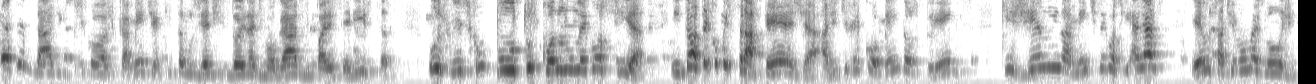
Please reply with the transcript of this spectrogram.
É verdade que, psicologicamente, aqui estamos diante de dois advogados e pareceristas, os juízes ficam putos quando não negocia. Então, até como estratégia, a gente recomenda aos clientes que genuinamente negociem. Aliás, eu e o Satiro vão mais longe.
